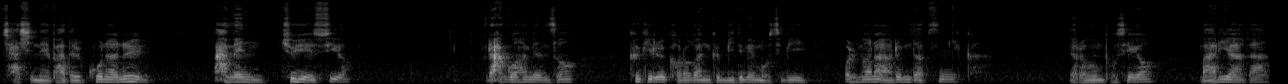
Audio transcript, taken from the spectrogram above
자신의 받을 고난을 아멘 주 예수여 라고 하면서 그 길을 걸어간 그 믿음의 모습이 얼마나 아름답습니까? 여러분 보세요. 마리아가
